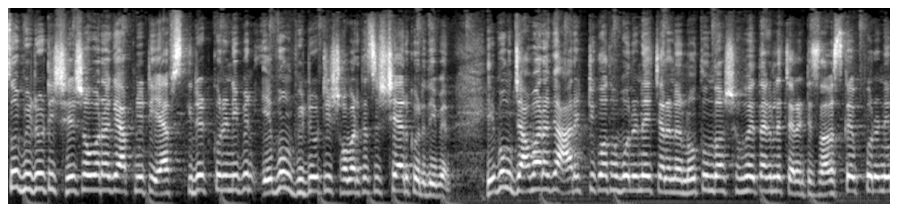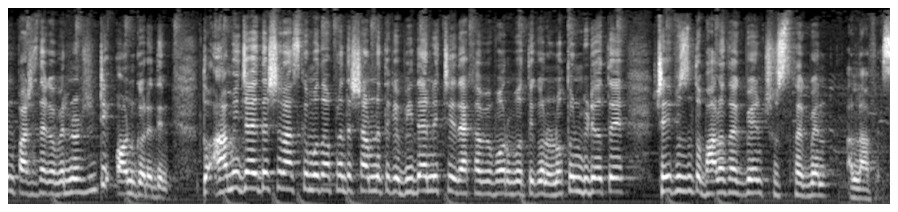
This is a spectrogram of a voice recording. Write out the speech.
সো ভিডিওটি শেষ হওয়ার আগে আপনি একটি অ্যাপস ক্রিয়েট করে নেবেন এবং ভিডিওটি সবার কাছে শেয়ার করে দিবেন। এবং যাওয়ার আগে আরেকটি কথা বলে নেই, চ্যানেলে নতুন দর্শক হয়ে থাকলে চ্যানেলটি সাবস্ক্রাইব করে নিন, পাশে থাকা বেল নোটিফিকেশনটি অন করে দিন। তো আমি যাই দেশের আজকের মতো আপনাদের সামনে থেকে বিদায় নিচ্ছি, দেখাবে পরবর্তী কোনো নতুন ভিডিওতে। সেই পর্যন্ত ভালো থাকবেন, সুস্থ থাকবেন, আল্লাহ হাফেজ।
